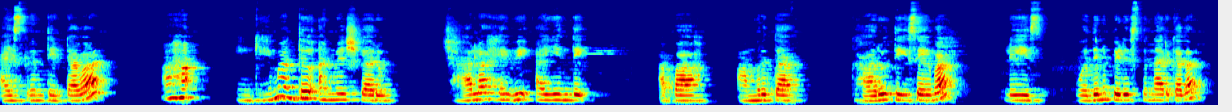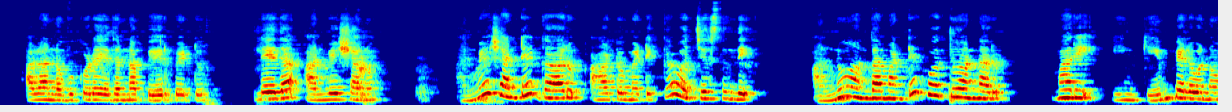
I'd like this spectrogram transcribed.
ఐస్ క్రీమ్ తింటావా? ఆహా! ఇంకేం వద్దు అన్వేష్ గారు. చాలా హెవీ అయ్యింది. అబ్బా! అమృత! గారు తీసేవా? ప్లీజ్! వదిన పిలుస్తున్నారు కదా! అలా నువ్వు కూడా ఏదన్నా పేరు పెట్టు. లేదా అన్వేషాను. అన్వేష్ అంటే గారు ఆటోమేటిక్గా వచ్చేస్తుంది. అన్ను అందామంటే వద్దు అన్నారు. మరి ఇంకేం పిలవను?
